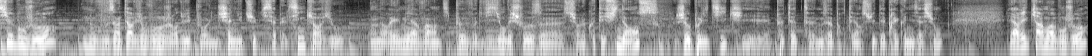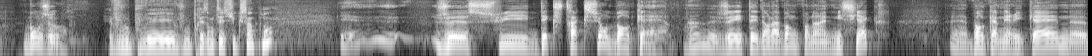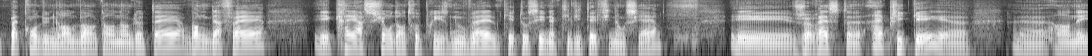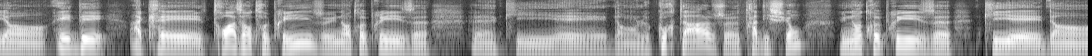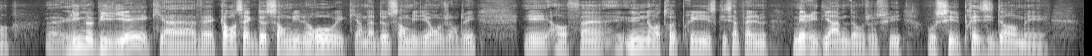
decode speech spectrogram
Messieurs, bonjour. Nous vous interviewons aujourd'hui pour une chaîne YouTube qui s'appelle Thinkerview. On aurait aimé avoir un petit peu votre vision des choses euh, sur le côté finance, géopolitique et peut-être nous apporter ensuite des préconisations. Hervé de Carmois, bonjour. Bonjour. Vous pouvez vous présenter succinctement? Je suis d'extraction bancaire. Hein. J'ai été dans la banque pendant un demi-siècle. Euh, banque américaine, euh, patron d'une grande banque en Angleterre, banque d'affaires et création d'entreprises nouvelles, qui est aussi une activité financière. Et je reste impliqué euh, en ayant aidé à créer trois entreprises. Une entreprise qui est dans le courtage, tradition. Une entreprise qui est dans l'immobilier, qui avait commencé avec 200 000 euros et qui en a 200 millions aujourd'hui. Et enfin, une entreprise qui s'appelle Meridiam, dont je suis aussi le président, mais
